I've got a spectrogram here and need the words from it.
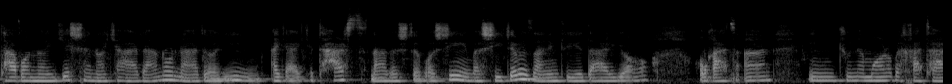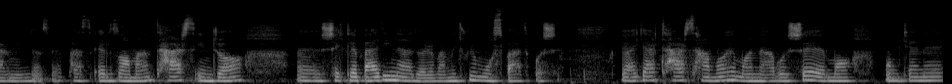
توانایی شنا کردن رو نداریم اگر که ترس نداشته باشیم و شیجه بزنیم توی دریا خب قطعا این جون ما رو به خطر میندازه. پس الزاما ترس اینجا شکل بدی نداره و می‌تونه مثبت باشه. یا اگر ترس همراه ما نباشه ما ممکنه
